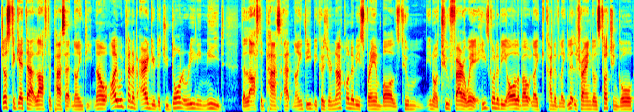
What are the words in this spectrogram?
just to get that lofted pass at 90. Now, I would kind of argue that you don't really need the lofted pass at 90 because you're not going to be spraying balls too you know too far away he's going to be all about like kind of like little triangles touch and go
